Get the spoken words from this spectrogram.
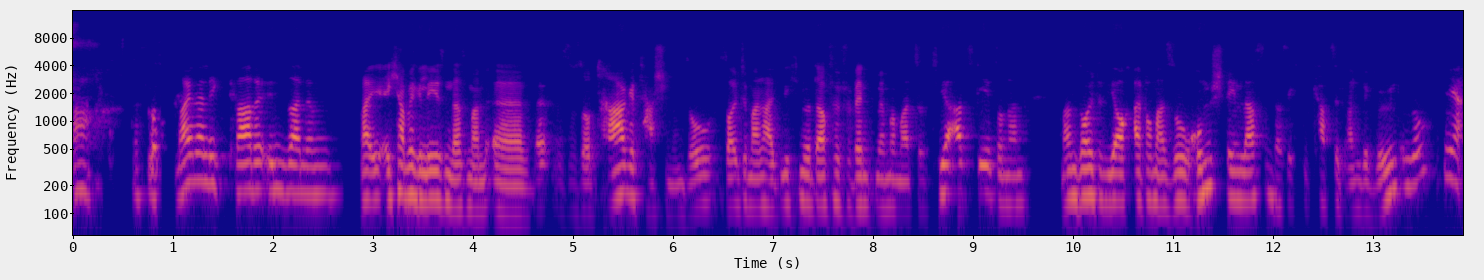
Ach, das ist, meiner liegt gerade in seinem. Weil ich habe gelesen, dass man äh, so, so Tragetaschen und so sollte man halt nicht nur dafür verwenden, wenn man mal zum Tierarzt geht, sondern man sollte die auch einfach mal so rumstehen lassen, dass sich die Katze dran gewöhnt und so. Ja.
